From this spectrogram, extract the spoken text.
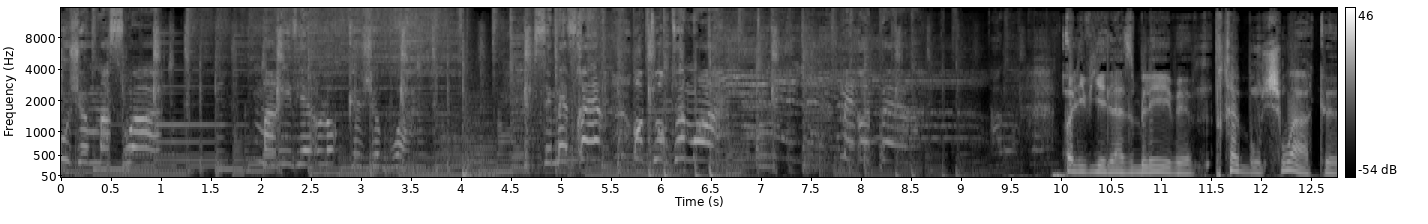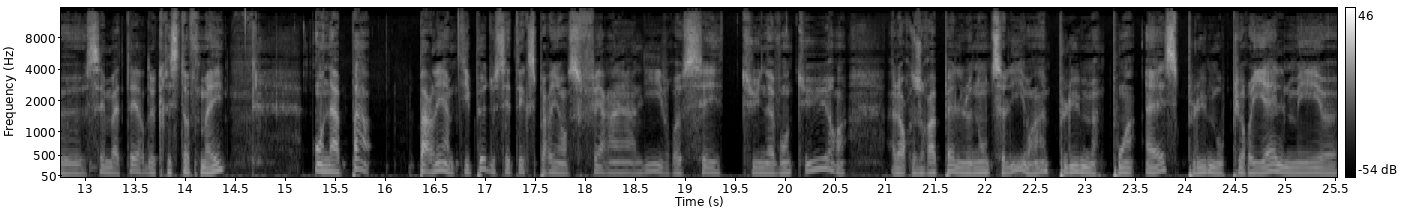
où je m'assois, ma rivière, l'eau que je bois. C'est mes frères autour de moi, mes repères. Olivier Lasblé, euh, très bon choix que c'est ma terre de Christophe Mahé. On n'a pas parlé un petit peu de cette expérience. Faire un livre, c'est une aventure. Alors je rappelle le nom de ce livre, hein, plume.s, plume au pluriel, mais euh,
